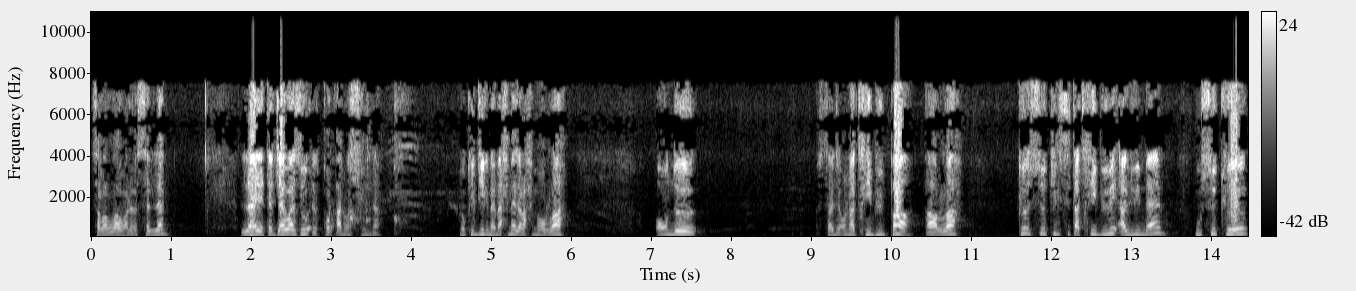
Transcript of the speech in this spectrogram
صلى الله عليه وسلم لا يتجاوز القرآن والسنة donc il dit l'imam Ahmed rahmahullah on ne c'est-à-dire on n'attribue pas à Allah que ce qu'il s'est attribué à lui-même ou ce que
